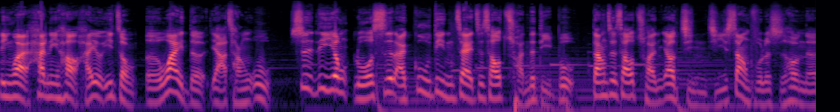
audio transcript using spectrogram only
另外，汉利号还有一种额外的压舱物。是利用螺丝来固定在这艘船的底部。当这艘船要紧急上浮的时候呢，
